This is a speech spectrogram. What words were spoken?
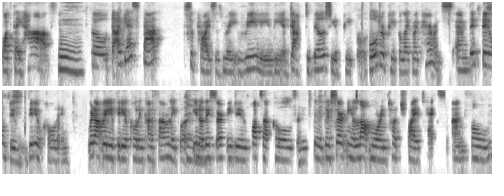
what they have. Mm, So th- I guess that surprises me really in the adaptability of people. Older people like my parents, um, they they don't do video calling. We're not really a video calling kind of family, but you know Mhm. they certainly do WhatsApp calls, and they're they're certainly a lot more in touch via text and phone.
